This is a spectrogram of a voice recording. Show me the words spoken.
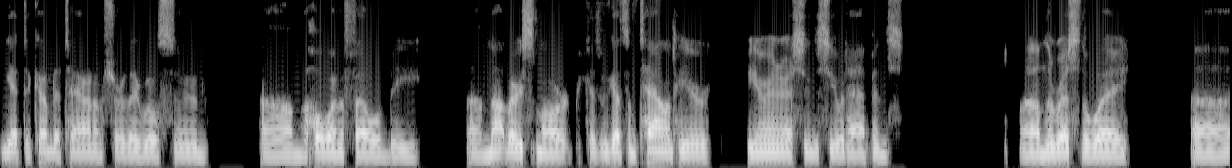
yet to come to town. I'm sure they will soon. Um, the whole NFL would be um, not very smart because we got some talent here. Be interesting to see what happens um, the rest of the way. Uh,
